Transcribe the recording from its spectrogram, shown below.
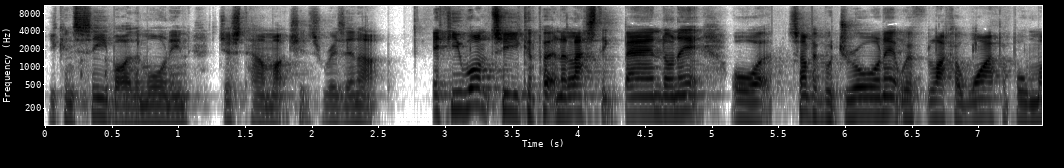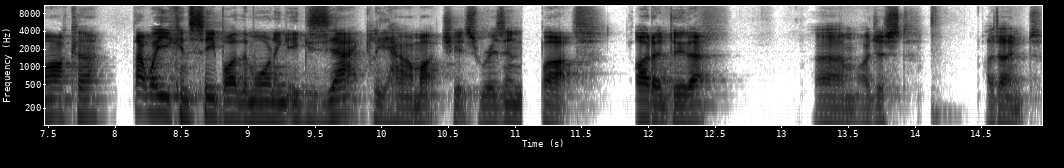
you can see by the morning just how much it's risen up. If you want to, you can put an elastic band on it, or some people draw on it with like a wipeable marker. That way you can see by the morning exactly how much it's risen, but I don't do that. Um, I just, I don't.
